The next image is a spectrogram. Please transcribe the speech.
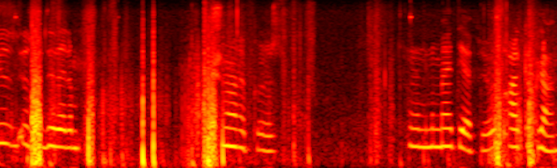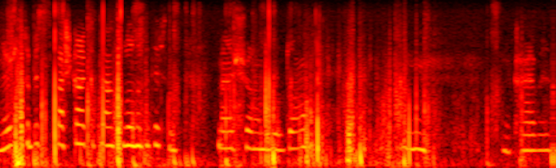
yüz- özür dilerim. Şunu yapıyoruz. Sonra bunu medya yapıyoruz. Arka plan diyoruz. Tabii siz başka arka plan kullanabilirsiniz. Ben şu an buradan hmm, verin.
